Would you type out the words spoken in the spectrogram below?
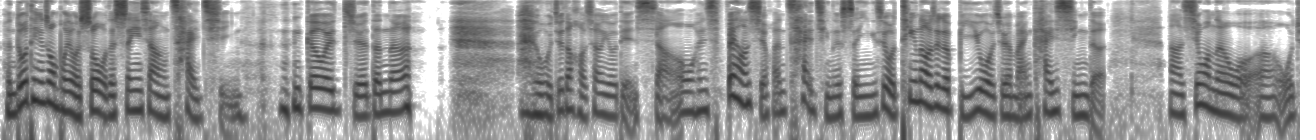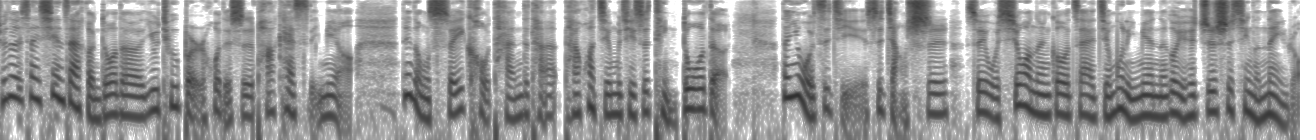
很多听众朋友说我的声音像蔡琴，各位觉得呢？哎，我觉得好像有点像，我很非常喜欢蔡琴的声音，所以我听到这个比喻，我觉得蛮开心的。那希望呢，我呃，我觉得在现在很多的 YouTuber 或者是 Podcast 里面啊，那种随口谈的谈谈话节目其实挺多的。那因为我自己是讲师，所以我希望能够在节目里面能够有些知识性的内容。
